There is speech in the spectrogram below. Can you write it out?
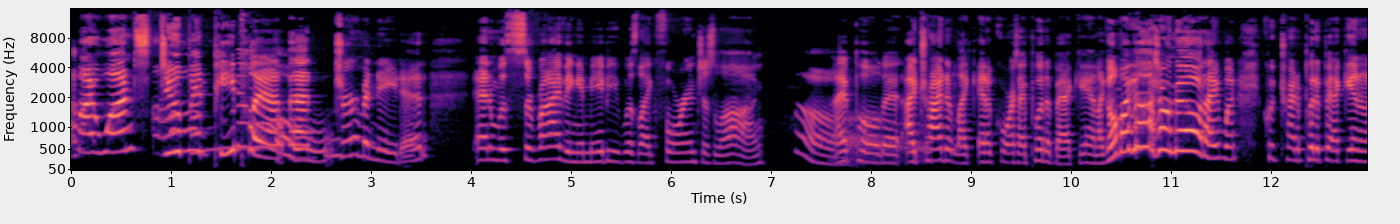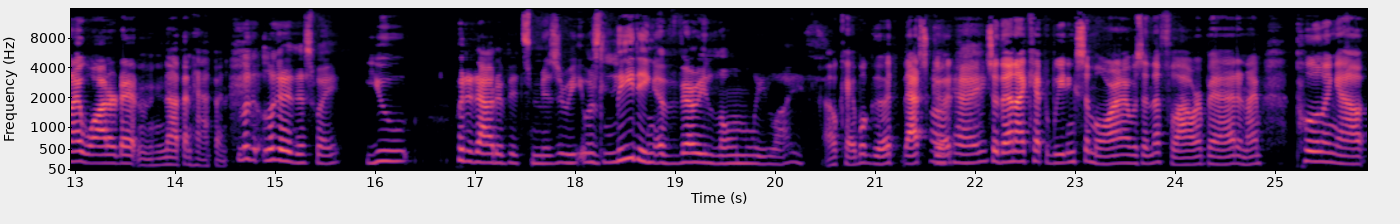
one stupid Oh, pea plant that germinated and was surviving and maybe was like four inches long. Oh. I pulled it. I tried it like, and of course I put it back in. Like, oh my gosh, oh no! And I went quick, try to put it back in, and I watered it, and nothing happened. Look, look at it this way. You put it out of its misery. It was leading a very lonely life. Okay, well, good. That's good. Okay. So then I kept weeding some more. and I was in the flower bed, and I'm pulling out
